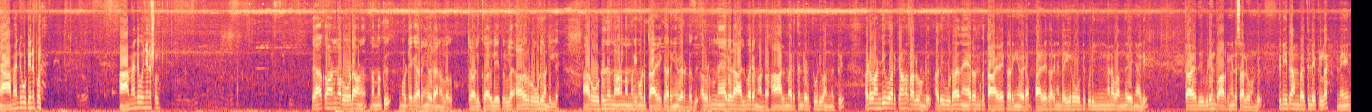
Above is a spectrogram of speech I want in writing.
ആമേന്റെ കുട്ടീനെ പോലെ. ആമേന്റെ കുഞ്ഞിനെ പോലെ. ആ കാണുന്ന റോഡാണ് നമുക്ക് ഇങ്ങോട്ടേക്ക് ഇറങ്ങി വരാനുള്ളത്. തളിക്കാവിലേക്കുള്ള ആ ഒരു റോഡ് കണ്ടില്ലേ? ആ റോഡിൽ നിന്നാണ് നമുക്ക് ഇങ്ങോട്ട് താഴേക്ക് ഇറങ്ങി വരേണ്ടത്. അവിടെ നിന്ന് നേരെ ഒരു ആൽമരം കണ്ടോ? ആ ആൽമരത്തിന്റെ അടുത്തുകൂടി വന്നിട്ട് അവിടെ വണ്ടി പാർക്കാനുള്ള സ്ഥലമുണ്ട്. അത് കൂടാതെ നേരെ നമുക്ക് താഴേക്ക് ഇറങ്ങി വരാം. താഴേക്ക് ഇറങ്ങി ഈ റോഡിൽ കൂടി ഇങ്ങനെ വന്നു കഴിഞ്ഞാൽ താഴെ ഇവിടെയും പാർക്കിങ്ങിന്റെ സ്ഥലമുണ്ട്. പിന്നെ ഇത് അമ്പലത്തിലേക്കുള്ള മെയിൻ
